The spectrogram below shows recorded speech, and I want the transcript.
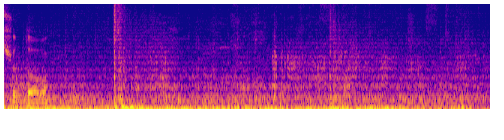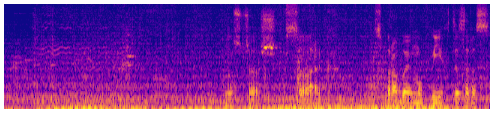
чудово. Ну що ж, Ксорик. Спробуємо поїхати зараз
